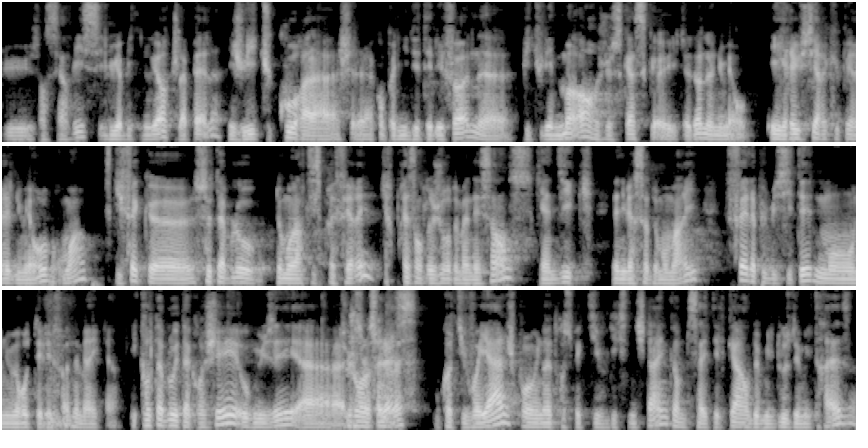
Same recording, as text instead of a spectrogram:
plus en service, et lui habite New York, je l'appelle et je lui dis tu cours à la, chez la compagnie des téléphones, euh, puis tu les mords jusqu'à ce qu'il te donne le numéro. Et il réussit à récupérer le numéro pour moi, ce qui fait que ce tableau de mon artiste préféré, qui représente le jour de ma naissance, qui indique l'anniversaire de mon mari, fait la publicité de mon numéro de téléphone américain. Et quand le tableau est accroché au musée à Toujours Los Angeles, ou quand il voyage pour une rétrospective Liechtenstein, comme ça a été le cas en 2012-2013,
